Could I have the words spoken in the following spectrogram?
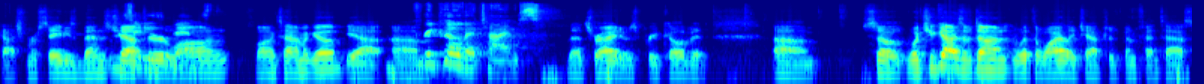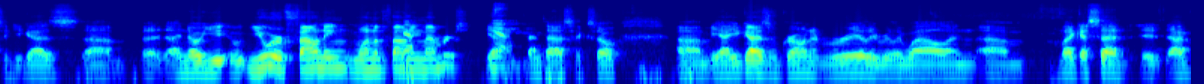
gosh, Mercedes Benz chapter long long time ago. Yeah, um, Pre COVID times. that's right. It was pre-COVID. Um, so what you guys have done with the Wylie chapter has been fantastic. You guys, um, I know you you were founding one of the founding members. Yeah, Yep. fantastic. So um, yeah, you guys have grown it really, really well. And um, like I said, it, I've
